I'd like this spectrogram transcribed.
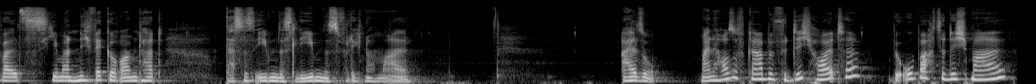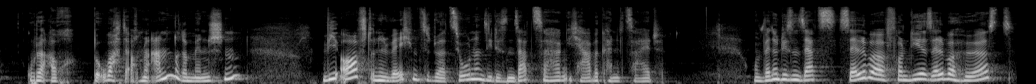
weil es jemand nicht weggeräumt hat das ist eben das Leben, das ist völlig normal. Also, meine Hausaufgabe für dich heute, beobachte dich mal oder auch beobachte auch mal andere Menschen, wie oft und in welchen Situationen sie diesen Satz sagen, ich habe keine Zeit. Und wenn du diesen Satz selber von dir selber hörst,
